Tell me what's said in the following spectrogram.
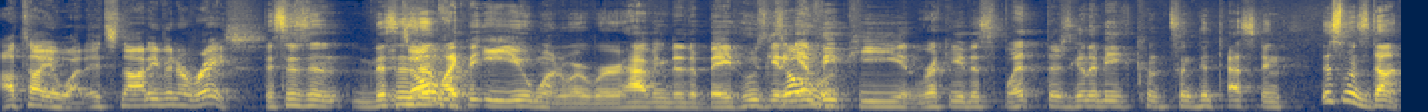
I'll tell you what, it's not even a race. This isn't this It's isn't over. like the EU one where we're having to debate who's getting. MVP and rookie of the split. There's gonna be con- some contesting. This one's done.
